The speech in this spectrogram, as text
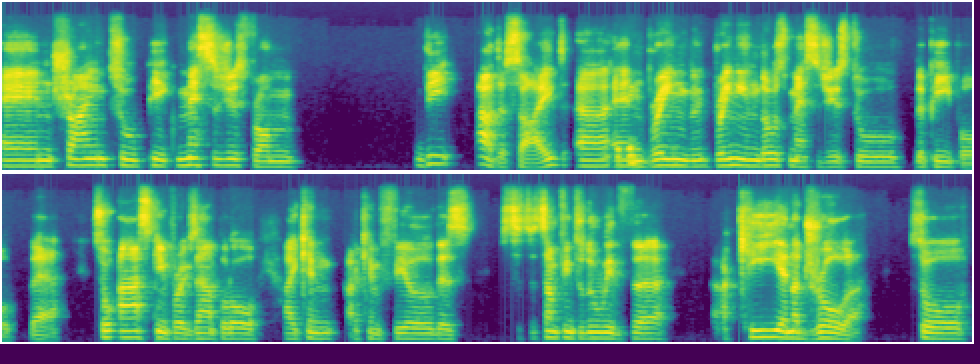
and trying to pick messages from the other side uh, and bring bringing those messages to the people there so asking for example oh i can i can feel there's something to do with uh, a key and a drawer. So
